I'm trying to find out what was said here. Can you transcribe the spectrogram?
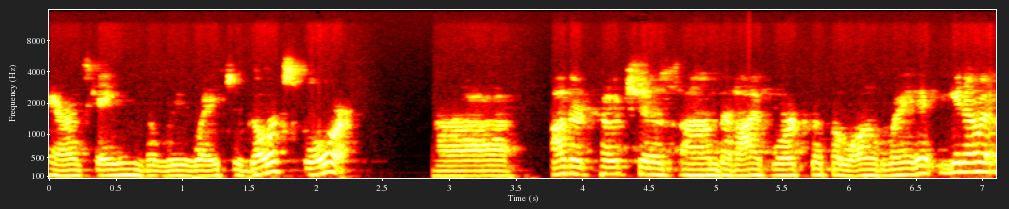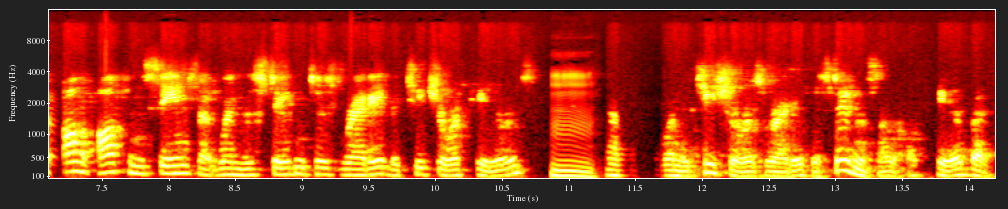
parents gave me the leeway to go explore. Uh, other coaches um, that I've worked with along the way, it, you know, it often seems that when the student is ready, the teacher appears. Mm. When the teacher is ready, the students appear. But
